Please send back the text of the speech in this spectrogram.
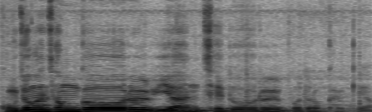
공정한 선거를 위한 제도를 보도록 할게요.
